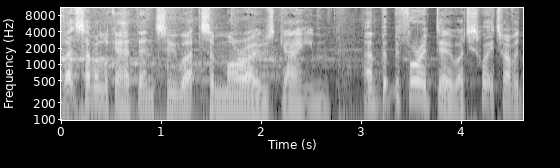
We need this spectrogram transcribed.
Let's have a look ahead then to uh, tomorrow's game. Um, but before I do, I just wanted to have a,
